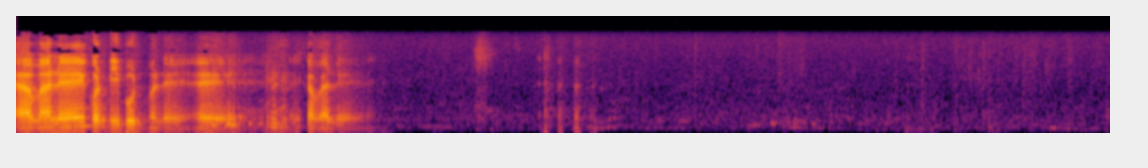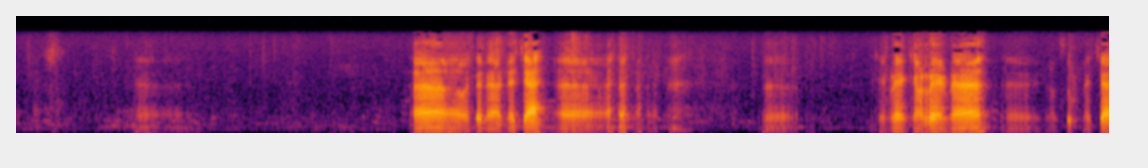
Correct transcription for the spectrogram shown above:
อามาเลย คน มีบุญมาเลย เออเข้ามาเลยอ้าวตนานะจ๊ะแข็งแรงแข็งแรงนะความสุขนะจ๊ะ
